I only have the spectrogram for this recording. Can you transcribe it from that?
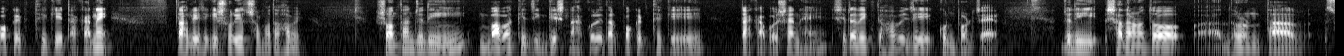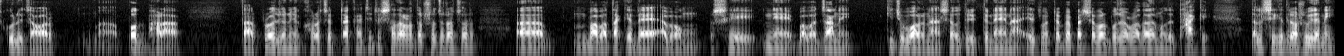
পকেট থেকে টাকা নেয়, তাহলে এটা কি শরীয়ত সম্মত হবে? সন্তান যদি বাবাকে জিজ্ঞেস না করে তার পকেট থেকে টাকা পয়সা নেয়, সেটা দেখতে হবে যে কোন পর্যায়ের। যদি সাধারণত ধরুন তার স্কুলে যাওয়ার পথ ভাড়া তার প্রয়োজনীয় খরচের টাকা, যেটা সাধারণত সচরাচর বাবা তাকে দেয় এবং সে নেয়, বাবা জানে, কিছু বলে না, সে অতিরিক্ত নেয় না, এরকম একটা ব্যাপার স্যাপার বোঝাপড়া তাদের মধ্যে থাকে। তাহলে সেক্ষেত্রে অসুবিধা নেই।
